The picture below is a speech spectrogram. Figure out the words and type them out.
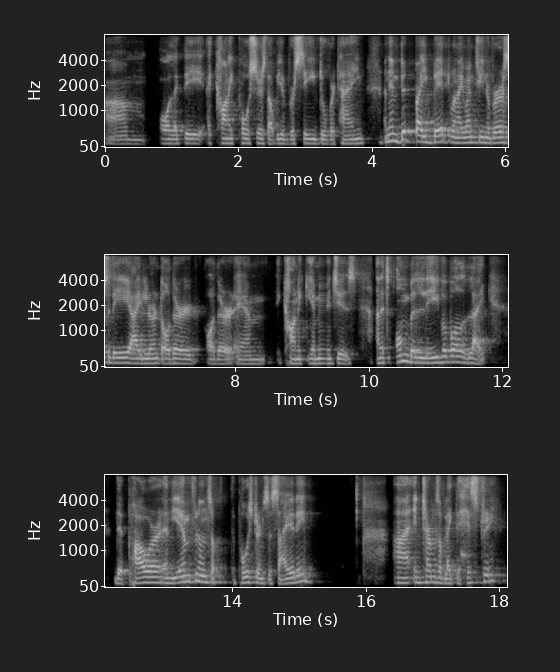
um, all like the iconic posters that we have received over time. And then bit by bit, when I went to university, I learned other other um, iconic images, and it's unbelievable, like the power and the influence of the poster in society. Uh, in terms of like the history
